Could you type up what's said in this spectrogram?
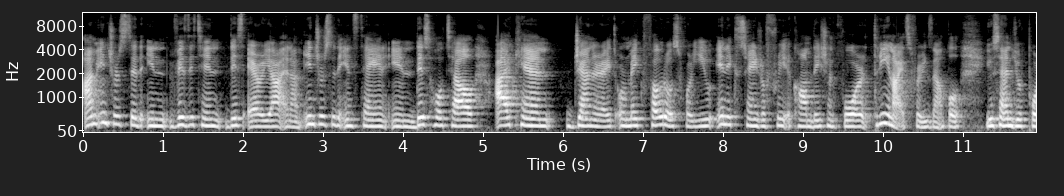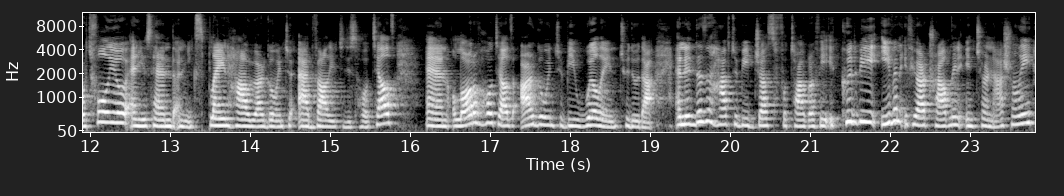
I'm interested in visiting this area and I'm interested in staying in this hotel. I can generate or make photos for you in exchange of free accommodation for three nights, for example. You send your portfolio and you send and explain how you are going to add value to these hotels And a lot of hotels are going to be willing to do that. And it doesn't have to be just photography. It could be even if you are traveling internationally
